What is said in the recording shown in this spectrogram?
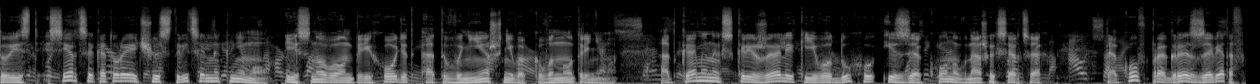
то есть сердце, которое чувствительно к нему. И снова он переходит от внешнего к внутреннему, от каменных скрижалей к его духу и закону в наших сердцах. Таков прогресс заветов,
